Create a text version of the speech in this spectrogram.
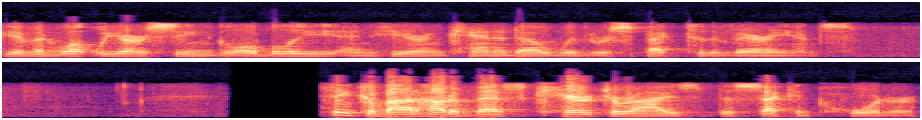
given what we are seeing globally and here in Canada with respect to the variants. Think about how to best characterize the second quarter.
